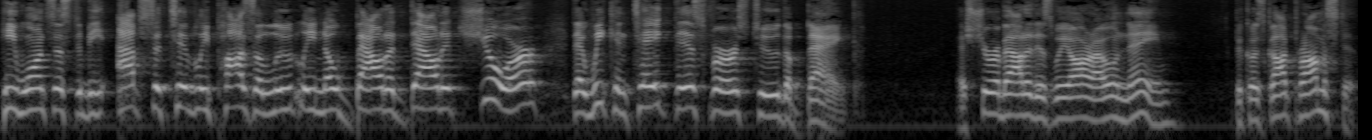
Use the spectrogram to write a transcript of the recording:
He wants us to be absolutely, positively, no doubt, a doubt it, sure that we can take this verse to the bank. As sure about it as we are our own name, because God promised it.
